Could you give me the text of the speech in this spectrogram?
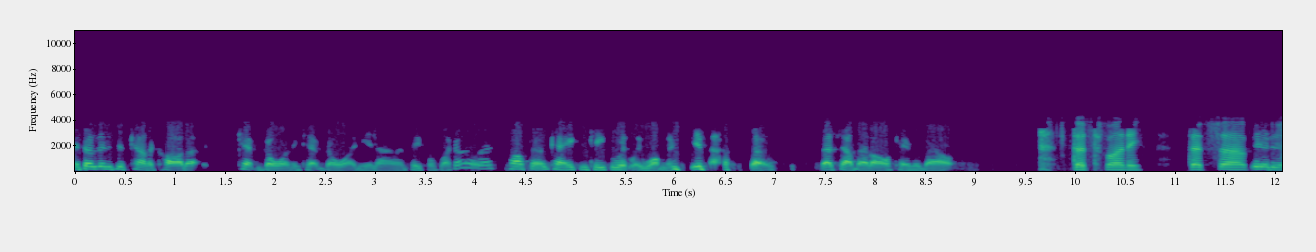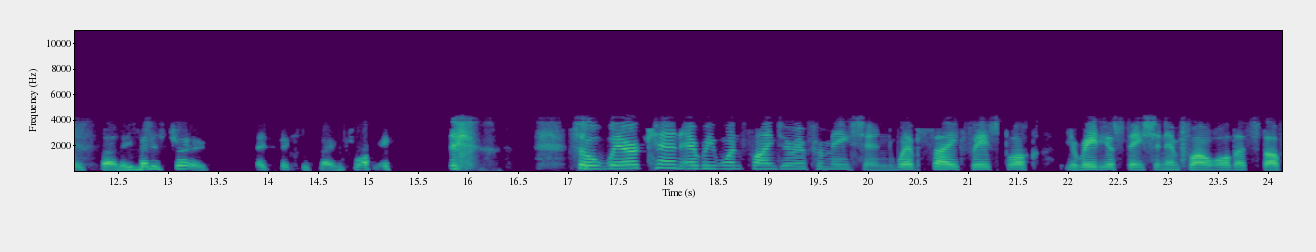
and so then it just kind of caught up, kept going and kept going, you know. And people's like, oh, that's taco, cake, and Keith Whitley woman, you know. So that's how that all came about. That's funny. That's uh It is funny, but it's true. It fixes things for me. so where can everyone find your information? Website, Facebook, your radio station info, all that stuff.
